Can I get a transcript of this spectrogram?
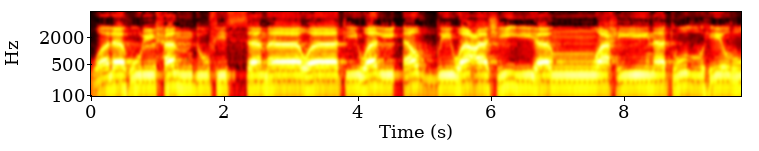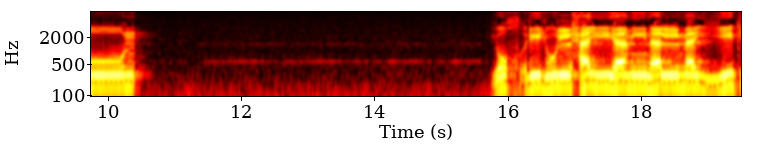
وله الحمد في السماوات والارض وعشيا وحين تظهرون يخرج الحي من الميت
